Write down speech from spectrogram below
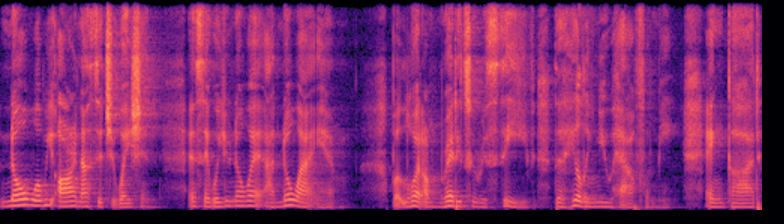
know where we are in our situation, and say, Well, you know what? I know I am. But Lord, I'm ready to receive the healing you have for me. And God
